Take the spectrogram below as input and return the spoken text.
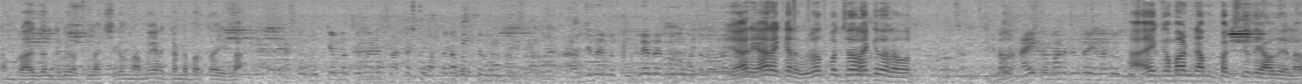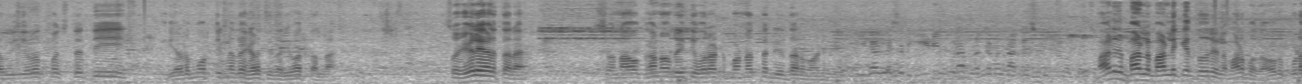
ನಮ್ಮ ರಾಜ್ಯದಲ್ಲಿ ನಡೆಯುವಂಥ ಲಕ್ಷ್ಯಗಳು ನಮಗೇನು ಕಂಡು ಬರ್ತಾ ಇಲ್ಲ. ಯಾರು ಯಾರು ಹಾಕ್ಯಾರ? ವಿರೋಧ ಪಕ್ಷದವ್ರು ಹಾಕಿದಾರೆ ಅವರು. ಹೈಕಮಾಂಡ್ ನಮ್ಮ ಪಕ್ಷದ ಯಾವುದೇ ಇಲ್ಲ. ಅವರು ವಿರೋಧ ಪಕ್ಷದಲ್ಲಿ ಎರಡು ಮೂರು ತಿಂಗಳಿಂದ ಹೇಳ್ತಿದ್ದಾರೆ, ಇವತ್ತಲ್ಲ. ಸೊ ಹೇಳಿ ಹೇಳ್ತಾರೆ? ಸೊ ನಾವು ಕಾನೂನು ರೀತಿ ಹೋರಾಟ ಮಾಡೋಂಥ ನಿರ್ಧಾರ ಮಾಡಿದ್ದೀವಿ. ಮಾಡಿದ್ರೆ ಮಾಡಲಿ, ಮಾಡಲಿಕ್ಕೆ ಅಂತಂದ್ರೆ ತೊಂದರೆ ಇಲ್ಲ, ಮಾಡ್ಬೋದು. ಅವರು ಕೂಡ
